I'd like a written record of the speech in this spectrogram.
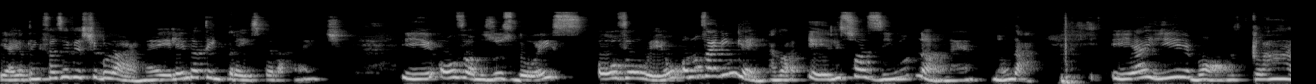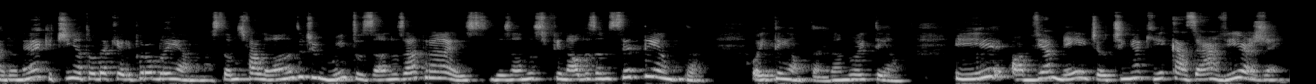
E aí eu tenho que fazer vestibular, né? Ele ainda tem três pela frente. E ou vamos os dois, ou vou eu, ou não vai ninguém. Agora, ele sozinho, não, né? Não dá. E aí, bom, claro, né, que tinha todo aquele problema. Nós estamos falando de muitos anos atrás, dos anos final dos anos 70, 80, ano 80. E, obviamente, eu tinha que casar virgem.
